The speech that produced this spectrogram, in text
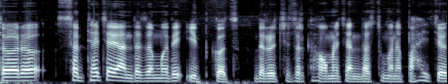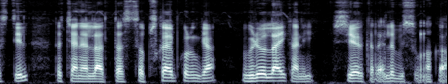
तर सध्याच्या या अंदाजामध्ये इतकंच. दररोजचे जर का हवामानाचे अंदाज तुम्हाला पाहायचे असतील तर चॅनलला आत्ता सबस्क्राईब करून घ्या. व्हिडिओ लाईक आणि शेअर करायला विसरू नका.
